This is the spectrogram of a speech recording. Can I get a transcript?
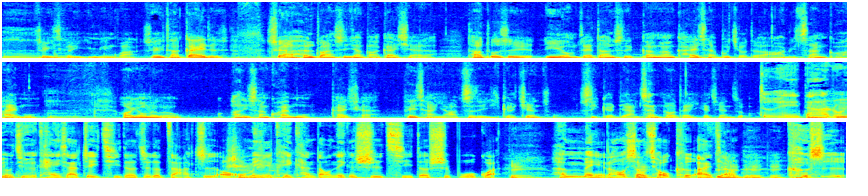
嗯，所以这个迎宾馆，所以他盖的虽然很短时间把它盖起来了，它都是利用在当时刚刚开采不久的阿里山块木，嗯，哦，用那个阿里山块木盖起来。非常雅致的一个建筑，是一个两层楼的一个建筑。对，大家如果有机会看一下这一期的这个杂志哦，我们也可以看到那个时期的石博馆，对，很美，然后小巧可爱这样。对对。可是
